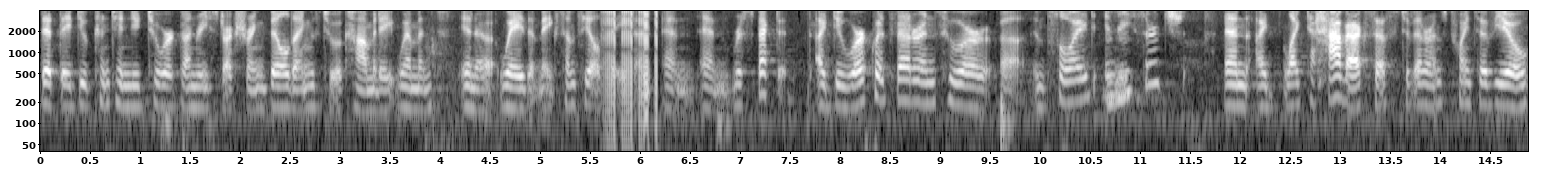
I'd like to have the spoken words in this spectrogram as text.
that they do continue to work on restructuring buildings to accommodate women in a way that makes them feel safe and, and, and respected. I do work with veterans who are uh, employed in mm-hmm. research, and I'd like to have access to veterans' points of view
